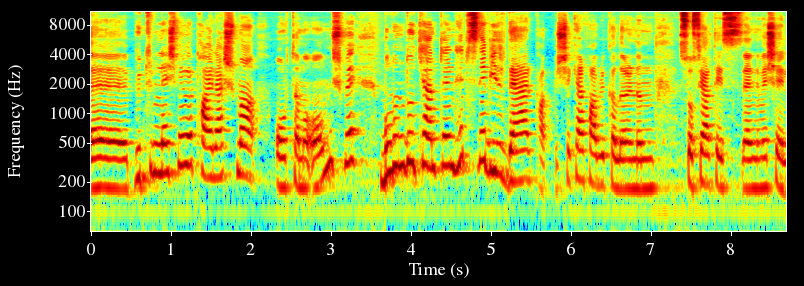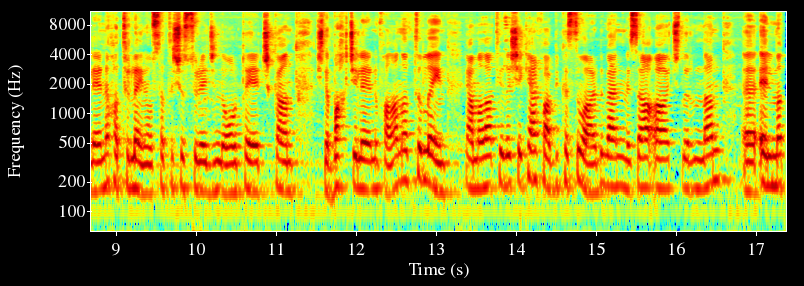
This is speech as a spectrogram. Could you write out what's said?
e, bütünleşme ve paylaşma ortamı olmuş ve bulunduğu kentlerin hepsine bir değer katmış. Şeker fabrikalarının sosyal tesislerini ve şeylerini hatırlayın. O satışı sürecinde ortaya çıkan işte bahçelerini falan hatırlayın. Ya Malatya'da şeker fabrikası vardı. Ben mesela ağaçlarından e, elma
